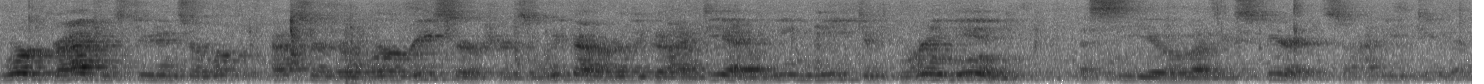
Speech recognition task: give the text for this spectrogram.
we're graduate students or we're professors or we're researchers and we've got a really good idea and we need to bring in a CEO who has experience. So how do you do that?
